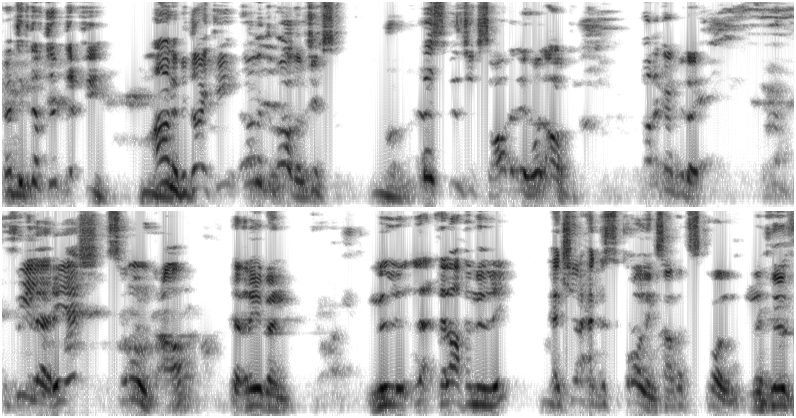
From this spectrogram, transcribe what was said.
فتقدر تبدع فيه. أنا بدايتي كانت بهذا ال jigsaw بس بال jigsaw هذا اللي هو الاركت. هذا كانت بدايتي. وفي له ريش يصيرون ضعاف تقريبا ملي لا 3 ملي. حق شنو؟ حق ال scrolling سالفة ال scrolling. انه تلف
